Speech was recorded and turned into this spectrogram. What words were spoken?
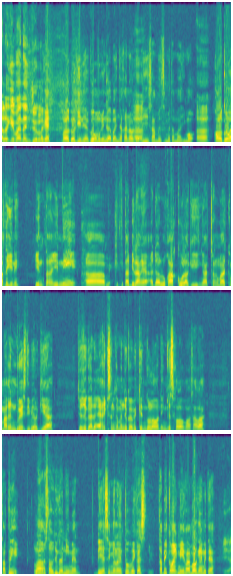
lu gimana Jul? Oke, kalau gue gini ya, gue mungkin nggak banyak karena udah Ah. disambil sambil sama Imo. Ah. Kalau gue ngerti gini, Inter ini em, kita bilang ya ada Lukaku lagi ngaceng banget kemarin brace di Belgia. Terus juga ada Erikson kemarin juga bikin gol lawan Inggris kalau nggak salah. Tapi lo harus tahu juga nih men, di AC Milan itu mereka tapi correct me if I'm wrong ya Mit ya. Iya.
